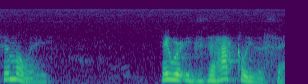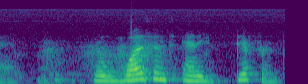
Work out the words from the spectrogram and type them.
simile. They were exactly the same. There wasn't any difference.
